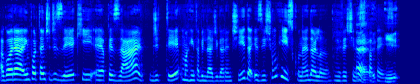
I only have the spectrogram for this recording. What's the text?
Agora, é importante dizer que, é, apesar de ter uma rentabilidade garantida, existe um risco, né, Darlan, investir nesses é, papéis. E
